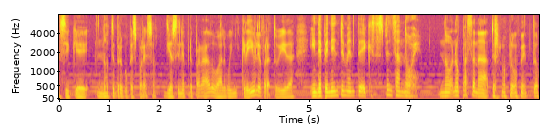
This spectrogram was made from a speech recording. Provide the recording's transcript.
Así que no te preocupes por eso. Dios tiene preparado algo increíble para tu vida, independientemente de que estés pensando hoy. No, no pasa nada, te lo prometo.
